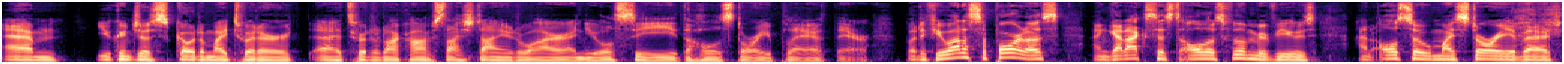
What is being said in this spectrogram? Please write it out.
um, you can just go to my Twitter, uh, twitter.com slash Daniel Dwyer, and you will see the whole story play out there. But if you want to support us and get access to all those film reviews and also my story about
